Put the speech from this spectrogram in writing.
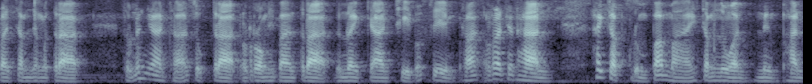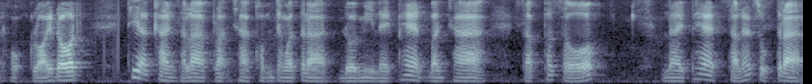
ประจำจังหวัดตราดำนักงานสาธารณสุขตราดโรงพยาบาลตราดดำเนินการฉีดวัคซีนพระราชทาน ให้กับกลุ่มเป้าหมายจำนวน 1,600 โดสที่อาคารสาราประชาคมจังหวัดตราด โดยมีนายแพทย์บัญชา สัพพโส นายแพทย์สาธารณสุขตราด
